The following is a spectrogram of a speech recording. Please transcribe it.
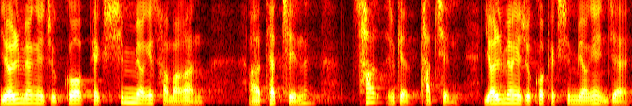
10명이 죽고 110명이 사망한, 아, 다친, 사, 이렇게 다친, 10명이 죽고 110명이 이제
